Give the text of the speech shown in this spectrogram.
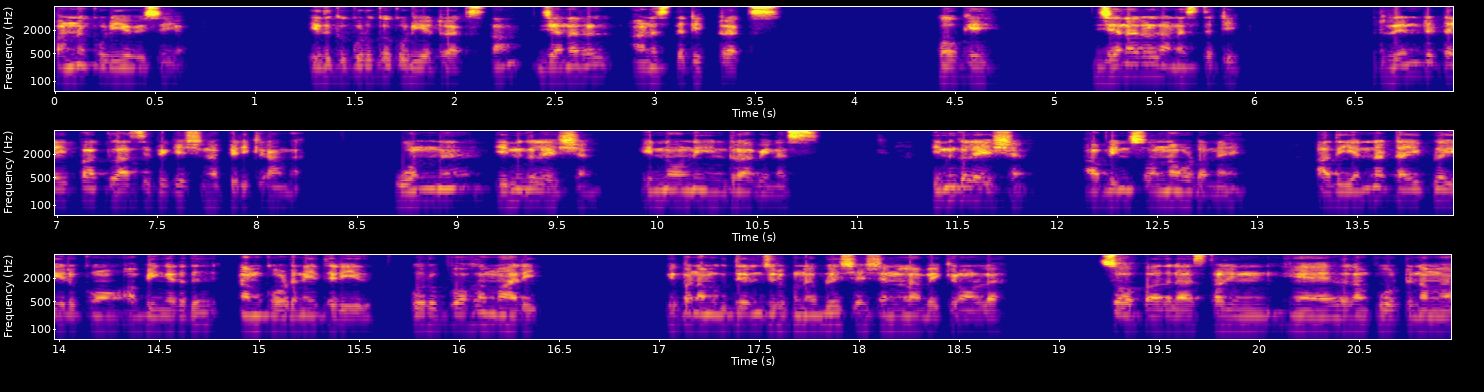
பண்ணக்கூடிய விஷயம். இதுக்கு கொடுக்கக்கூடிய ட்ரக்ஸ் தான் general anaesthetic drugs okay general anaesthetic ரெண்டு டைப்பாக கிளாசிபிகேஷனை பிரிக்கிறாங்க. ஒன்று இன்கலேஷன் இன்னொன்று இன்ட்ராவினஸ் இன்கலேஷன் அப்படின்னு சொன்ன உடனே அது என்ன டைப்ல இருக்கும் அப்படிங்கிறது நமக்கு உடனே தெரியுது. ஒரு புகை மாதிரி. இப்போ நமக்கு தெரிஞ்சிருக்கும் நெபிலைசேஷன் எல்லாம் வைக்கிறோம்ல. ஸோ அப்போ அதில் ஸ்டாலின் இதெல்லாம் போட்டு நம்ம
